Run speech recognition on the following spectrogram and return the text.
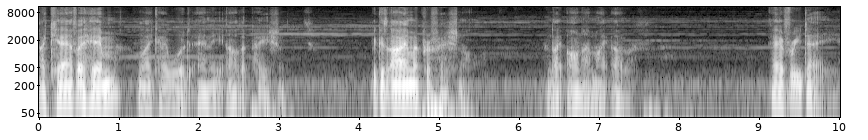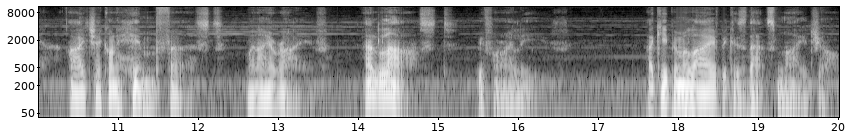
I care for him like I would any other patient because I am a professional and I honor my oath. Every day I check on him first when I arrive and last before I leave. I keep him alive because that's my job.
